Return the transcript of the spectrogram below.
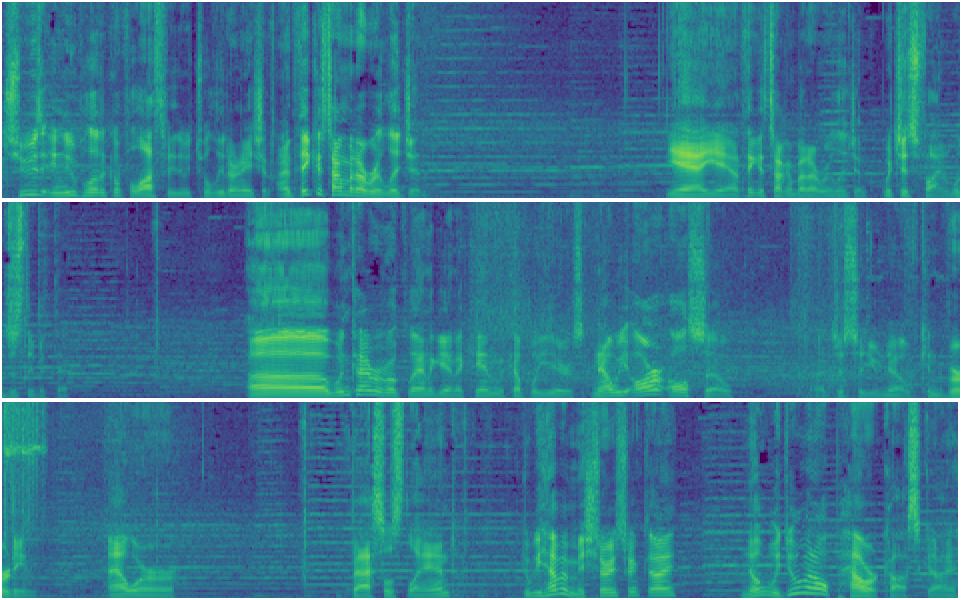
Choose a new political philosophy which will lead our nation. I think it's talking about our religion. Yeah, yeah, I think it's talking about our religion, which is fine. We'll just leave it there. Uh, when can I revoke land again? I can in a couple years. Now we are also, uh, just so you know, converting our vassal's land. Do we have a missionary strength guy? No, we do have an all power cost guy. You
